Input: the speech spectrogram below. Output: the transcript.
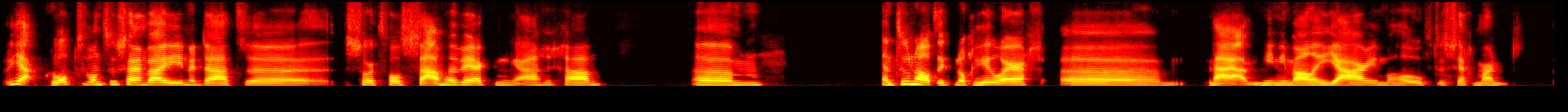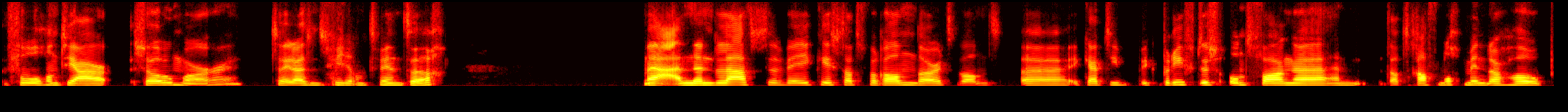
Ja, klopt. Want toen zijn wij inderdaad een soort van samenwerking aangegaan. Um, en toen had ik nog heel erg, uh, nou ja, minimaal een jaar in mijn hoofd. Dus zeg maar volgend jaar zomer, 2024. Nou ja, en in de laatste weken is dat veranderd. Want uh, ik heb die brief dus ontvangen en dat gaf nog minder hoop.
